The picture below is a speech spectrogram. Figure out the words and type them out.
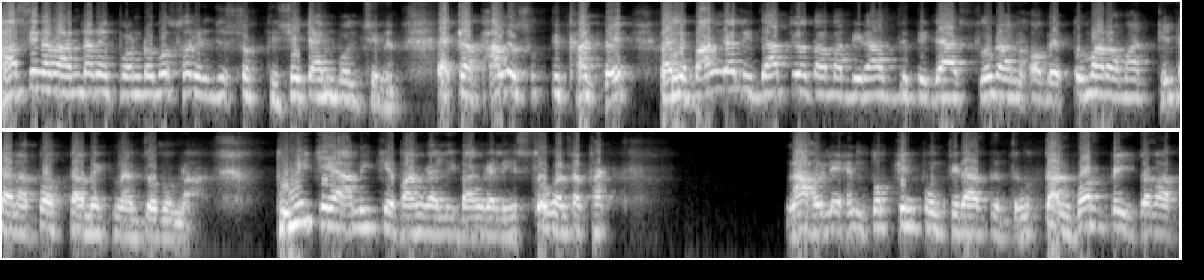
হাসিনার আন্ডারে পনেরো বছরের যে শক্তি, সেটা আমি বলছি না। একটা ভালো শক্তি থাকবে তাহলে বাঙালি জাতীয়তাবাদী রাজনীতি যা স্লোগান হবে, তোমার আমার ঠিকানা পদ্মা মেঘনা যমুনা। তুমি কে, আমি কে, বাঙালি বাঙালি স্লোগানটা থাকবে না হলে এখানে দক্ষিণপন্থী রাজনীতি উত্থান ঘটবেই জনাব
